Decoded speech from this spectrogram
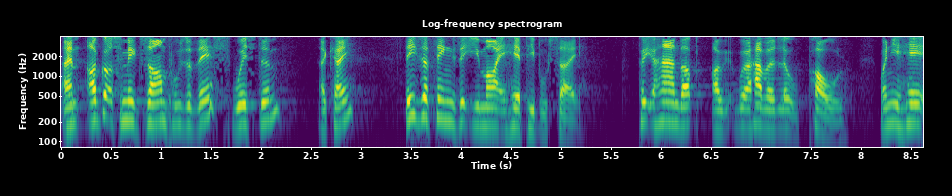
Um, I've got some examples of this wisdom, okay? These are things that you might hear people say. Put your hand up. I'll, we'll have a little poll. When you hear,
